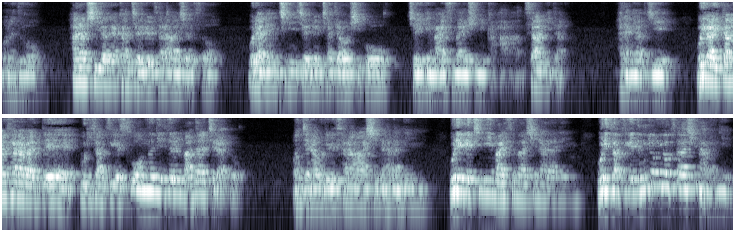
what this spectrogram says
오늘도 한없이 연약한 저희를 사랑하셔서 우리 하나님 친히 저희를 찾아오시고 저에게 말씀하여 주시니 감사합니다. 하나님 아버지 우리가 이 땅을 살아갈 때 우리 삶 속에 수없는 일들을 만날지라도 언제나 우리를 사랑하신 하나님 우리에게 친히 말씀하신 하나님 우리 삶 속에 능력이 역사하신 하나님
